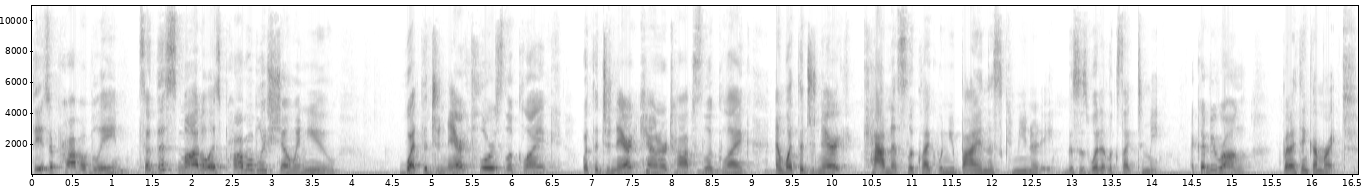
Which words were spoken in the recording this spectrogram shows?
These are probably, so this model is probably showing you what the generic floors look like, what the generic countertops look like and what the generic cabinets look like when you buy in this community. This is what it looks like to me. I could be wrong, but I think I'm right.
